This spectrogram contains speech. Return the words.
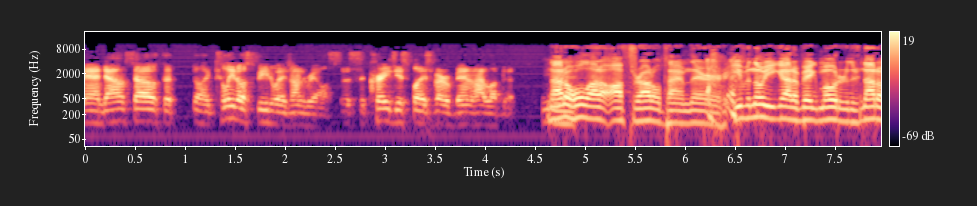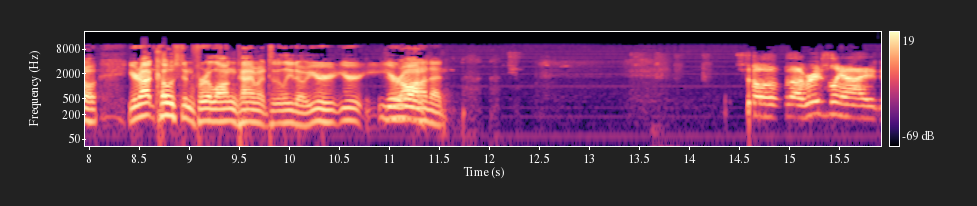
Man, down south, the like Toledo Speedway is unreal. It's the craziest place I've ever been, and I loved it. Not a whole lot of off throttle time there. Even though you got a big motor, there's not a you're not coasting for a long time at Toledo. You're you're you're, You're on, on it. So originally, I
